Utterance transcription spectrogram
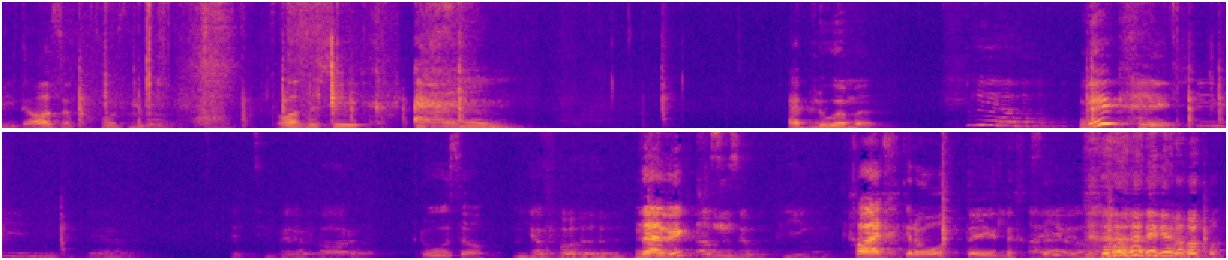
wie Also Kotziref. Also schick. Eine Blume. Ja, Wirklich? Ja. Hat sie für eine Farbe? Rosa. Jawohl. Nein, wirklich? Also so pink. Ich habe eigentlich geraten, ehrlich Ah, gesagt. ja.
